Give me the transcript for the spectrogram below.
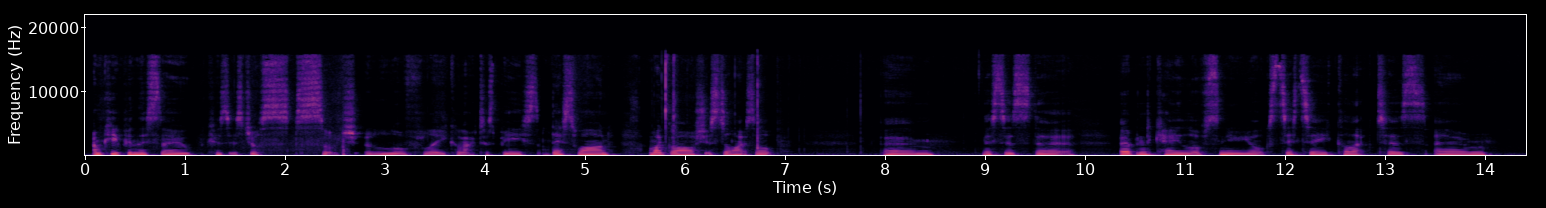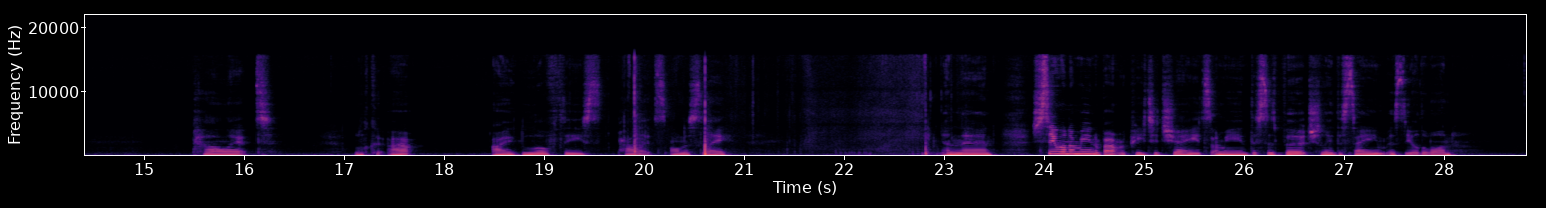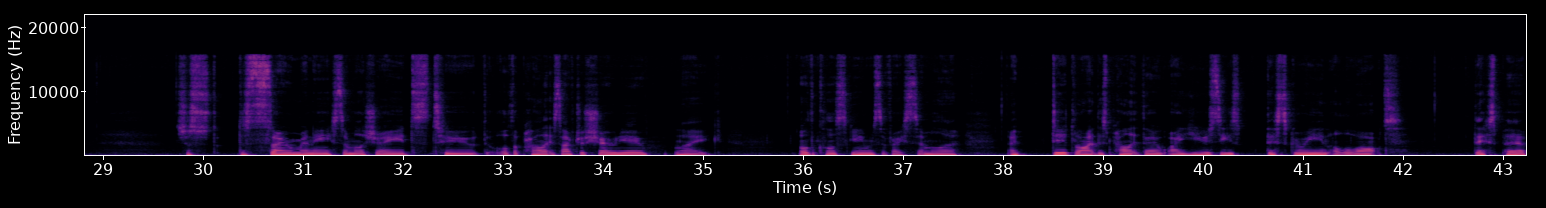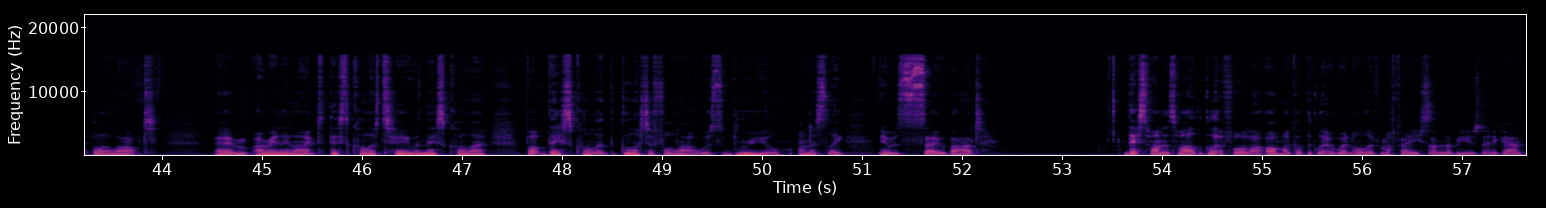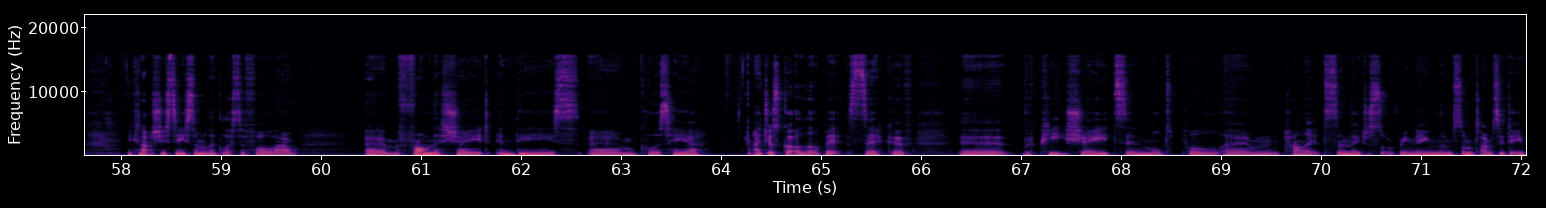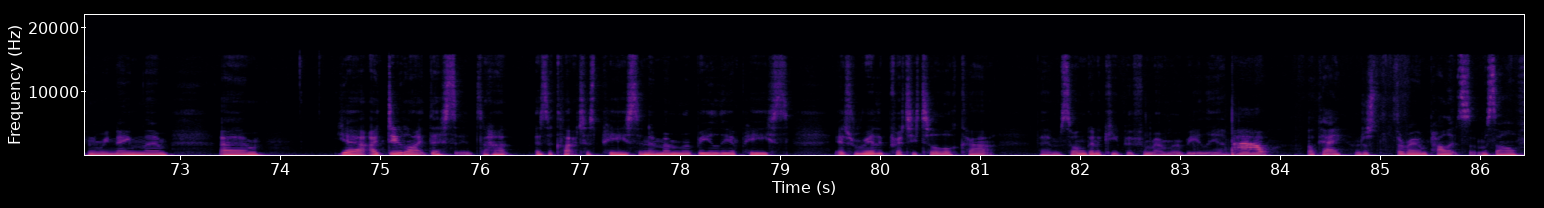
I'm keeping this though because it's just such a lovely collector's piece. This one, oh my gosh, it still lights up. Um, this is the Urban Decay Loves New York City collector's um, palette. Look at that. I love these palettes, honestly. And then, see what I mean about repeated shades? I mean, this is virtually the same as the other one. just, there's so many similar shades to the other palettes I've just shown you. Like, all the colour schemes are very similar. I did like this palette though. I use these this green a lot, this purple a lot, um, I really liked this colour too and this colour, but this colour, the glitter fallout was real, honestly. It was so bad. This one as well, the glitter fallout, oh my god, the glitter went all over my face. I never used it again. You can actually see some of the glitter fallout um, from this shade in these um, colours here. I just got a little bit sick of uh, repeat shades in multiple um, palettes and they just sort of rename them. Sometimes they don't even rename them. Um, yeah, I do like this. It's had as a collector's piece and a memorabilia piece. It's really pretty to look at. Um, so I'm going to keep it for memorabilia. Ow! Okay, I'm just throwing palettes at myself.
